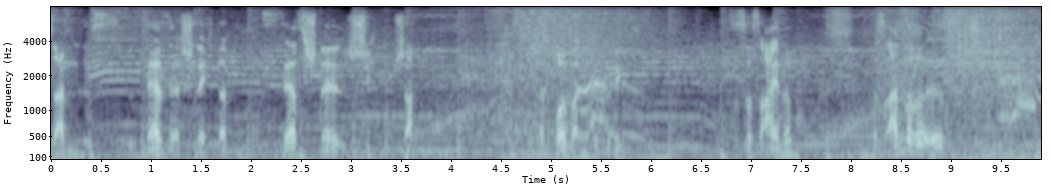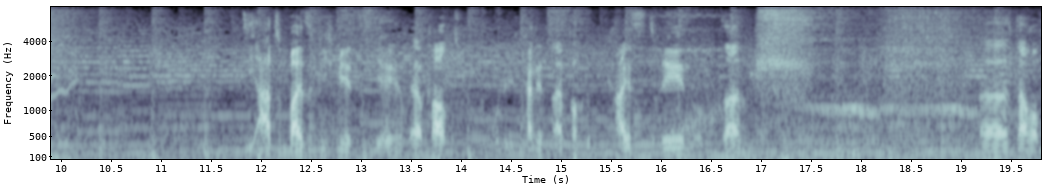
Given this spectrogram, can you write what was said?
dann ist sehr, sehr schlecht, dann sehr schnell Schicht im Schacht. Das wollen wir nicht unbedingt. Das ist das eine. Das andere ist und Weise, wie ich mir jetzt die Erfahrungspunkte hole. Ich kann jetzt einfach im Kreis drehen und dann äh, darauf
